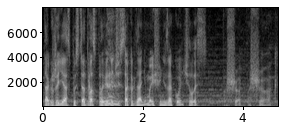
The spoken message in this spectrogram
Также я спустя два с половиной часа, когда аниме еще не закончилось. Пашок, Пашок.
